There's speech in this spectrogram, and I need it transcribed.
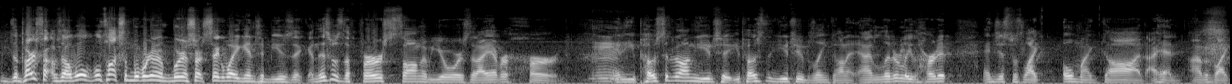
the first song, so we'll we'll talk some. We're gonna we're gonna start segueing into music, and this was the first song of yours that I ever heard. And you posted it on YouTube. You posted the YouTube link on it, and I literally heard it and just was like, "Oh my god!" I had I was like,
